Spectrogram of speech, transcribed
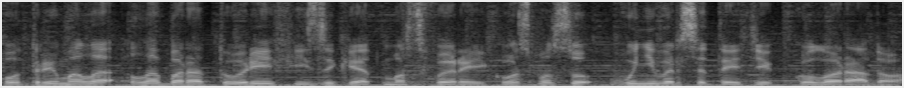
отримала лабораторія фізики атмосфери і космосу в університеті Колорадо.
